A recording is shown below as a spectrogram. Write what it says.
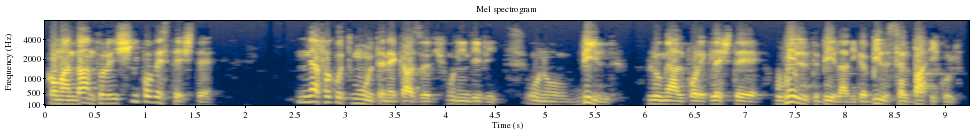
comandantului și îi povestește. Ne-a făcut multe necazuri un individ, unul Bill, lumea îl poreclește Wild Bill, adică Bill sălbaticul.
